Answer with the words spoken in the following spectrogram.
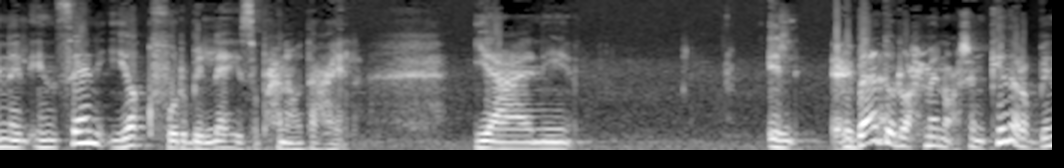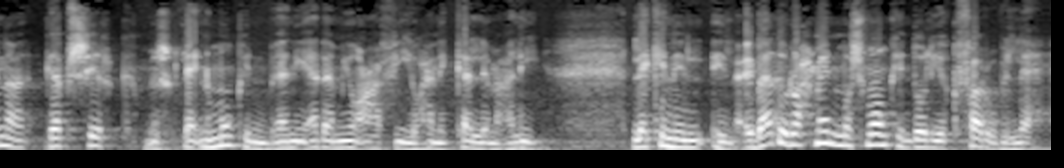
إن الإنسان يكفر بالله سبحانه وتعالى. يعني عباد الرحمن وعشان كده ربنا جاب شرك مش لأن ممكن بني آدم يقع فيه وهنتكلم عليه. لكن العباد الرحمن مش ممكن دول يكفروا بالله.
